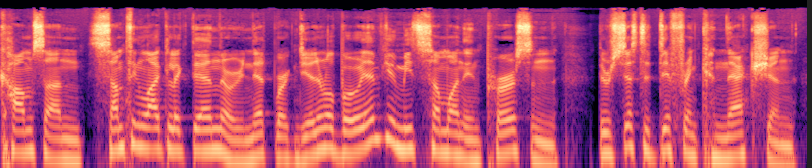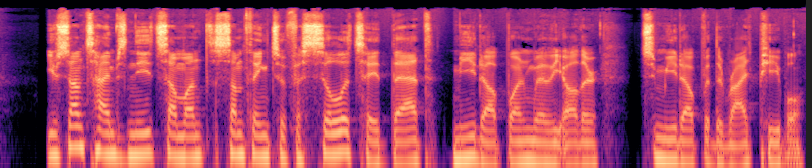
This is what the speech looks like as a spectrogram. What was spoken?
comes on something like LinkedIn or your network in general. But whenever you meet someone in person, there's just a different connection. You sometimes need someone something to facilitate that meetup one way or the other to meet up with the right people.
